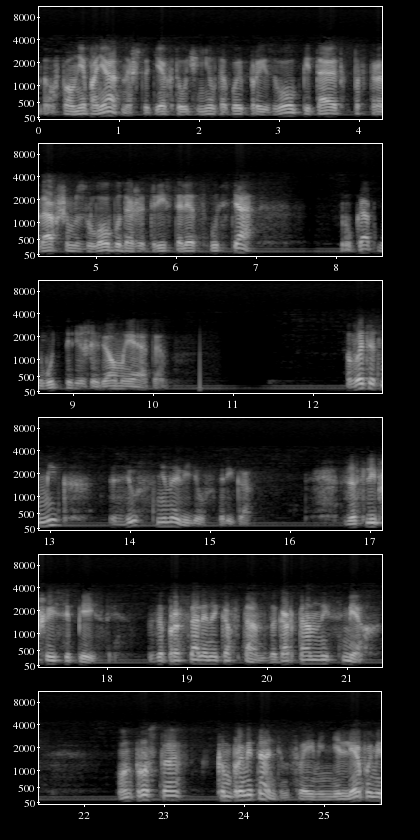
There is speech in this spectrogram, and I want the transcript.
Но вполне понятно, что те, кто учинил такой произвол, питают к пострадавшим злобу даже 300 лет спустя – Ну, как-нибудь переживем и это. В этот миг Зюс ненавидел старика. За слипшиеся пейсы, за просаленный кафтан, за гортанный смех. Он просто компрометантен своими нелепыми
